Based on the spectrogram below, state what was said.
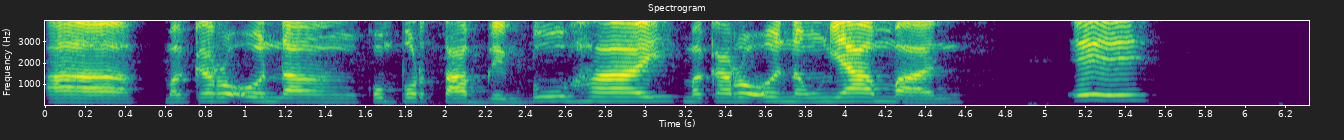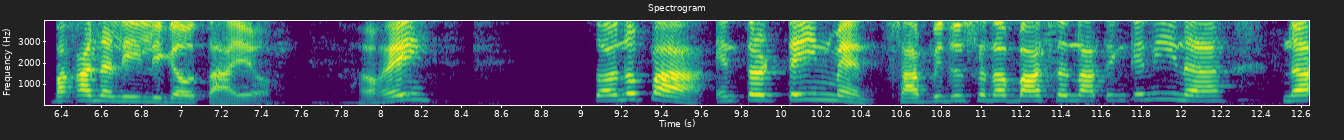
ah magkaroon ng komportableng buhay, magkaroon ng yaman, eh, baka naliligaw tayo. Okay? So ano pa? Entertainment. Sabi doon sa nabasa natin kanina na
